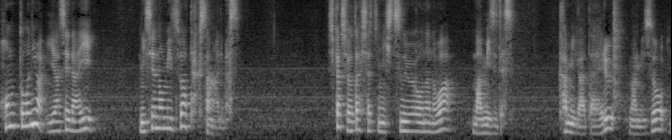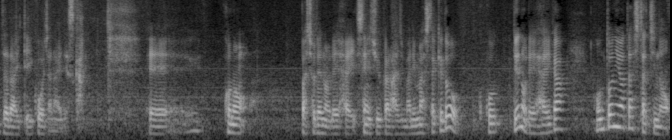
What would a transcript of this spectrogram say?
本当には癒せない偽の水はたくさんあります。しかし私たちに必要なのは真水です。神が与える真水をいただいていこうじゃないですか、えー、この場所での礼拝先週から始まりましたけどここでの礼拝が本当に私たちの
